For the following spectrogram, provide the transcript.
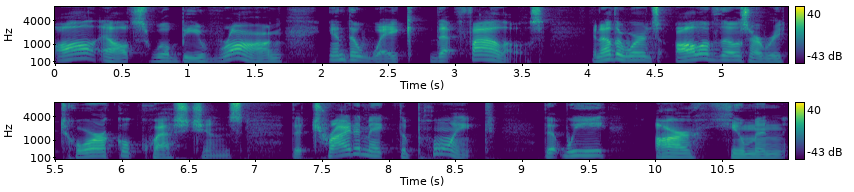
all else will be wrong in the wake that follows. In other words, all of those are rhetorical questions that try to make the point that we are human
